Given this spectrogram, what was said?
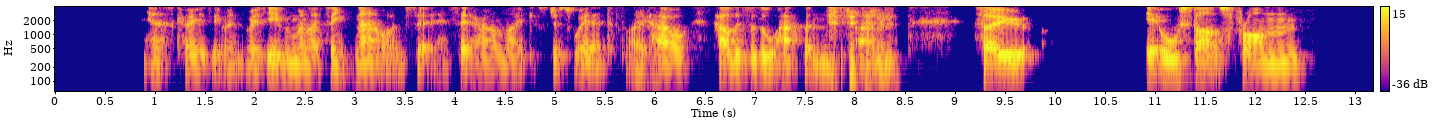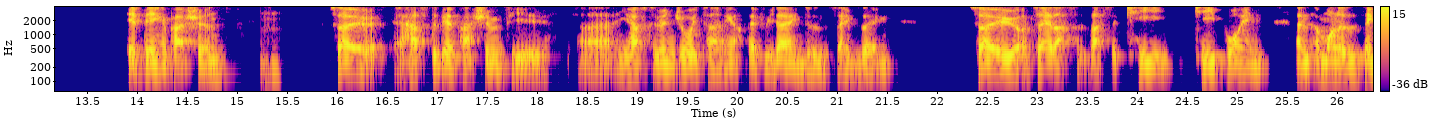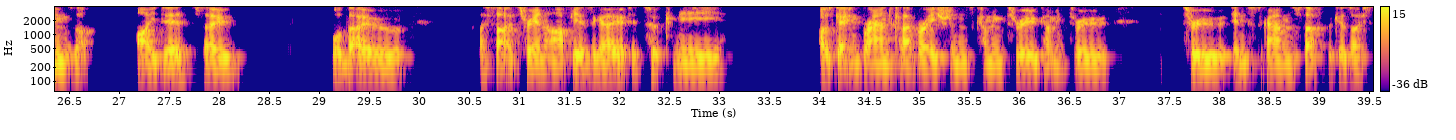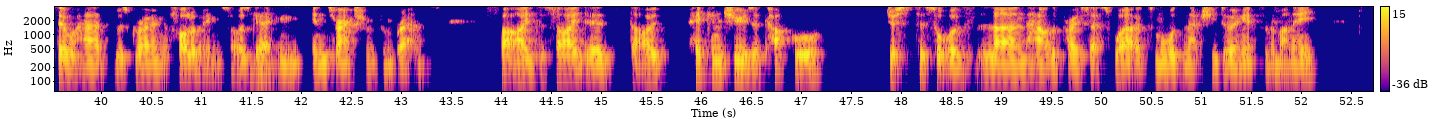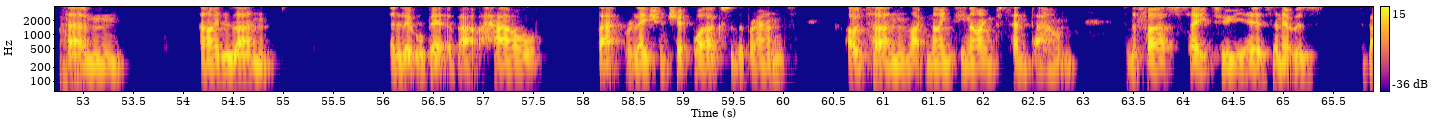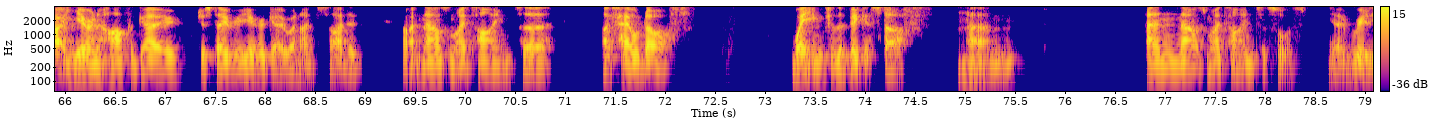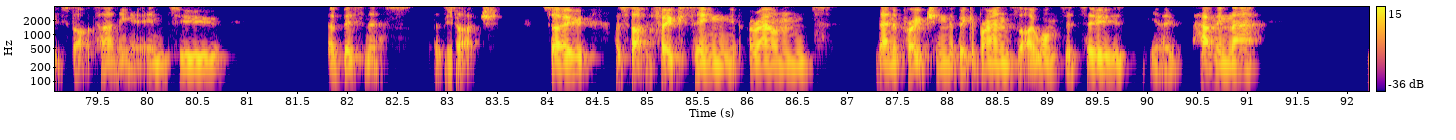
Yeah, it's crazy. When even when I think now, I'm sit sit here, I'm like, it's just weird, like yeah. how how this has all happened. Um, so it all starts from it being a passion. Mm-hmm. So it has to be a passion for you. Uh, you have to enjoy turning up every day and doing the same thing. So I'd say that's that's a key key point. And and one of the things that I did. So although I started three and a half years ago, it took me. I was getting brand collaborations coming through, coming through through Instagram and stuff because I still had was growing a following, so I was mm-hmm. getting interaction from brands. But I decided that I would pick and choose a couple just to sort of learn how the process worked more than actually doing it for the money. Okay. Um, and I learned a little bit about how that relationship works with the brand. I would turn like 99% down for the first, say, two years. And it was about a year and a half ago, just over a year ago, when I decided, right, now's my time to, I've held off waiting for the bigger stuff. Mhm. Um, and now's my time to sort of, you know, really start turning it into a business as Yeah. such. So I started focusing around then approaching the bigger brands that I wanted to, you know, having that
